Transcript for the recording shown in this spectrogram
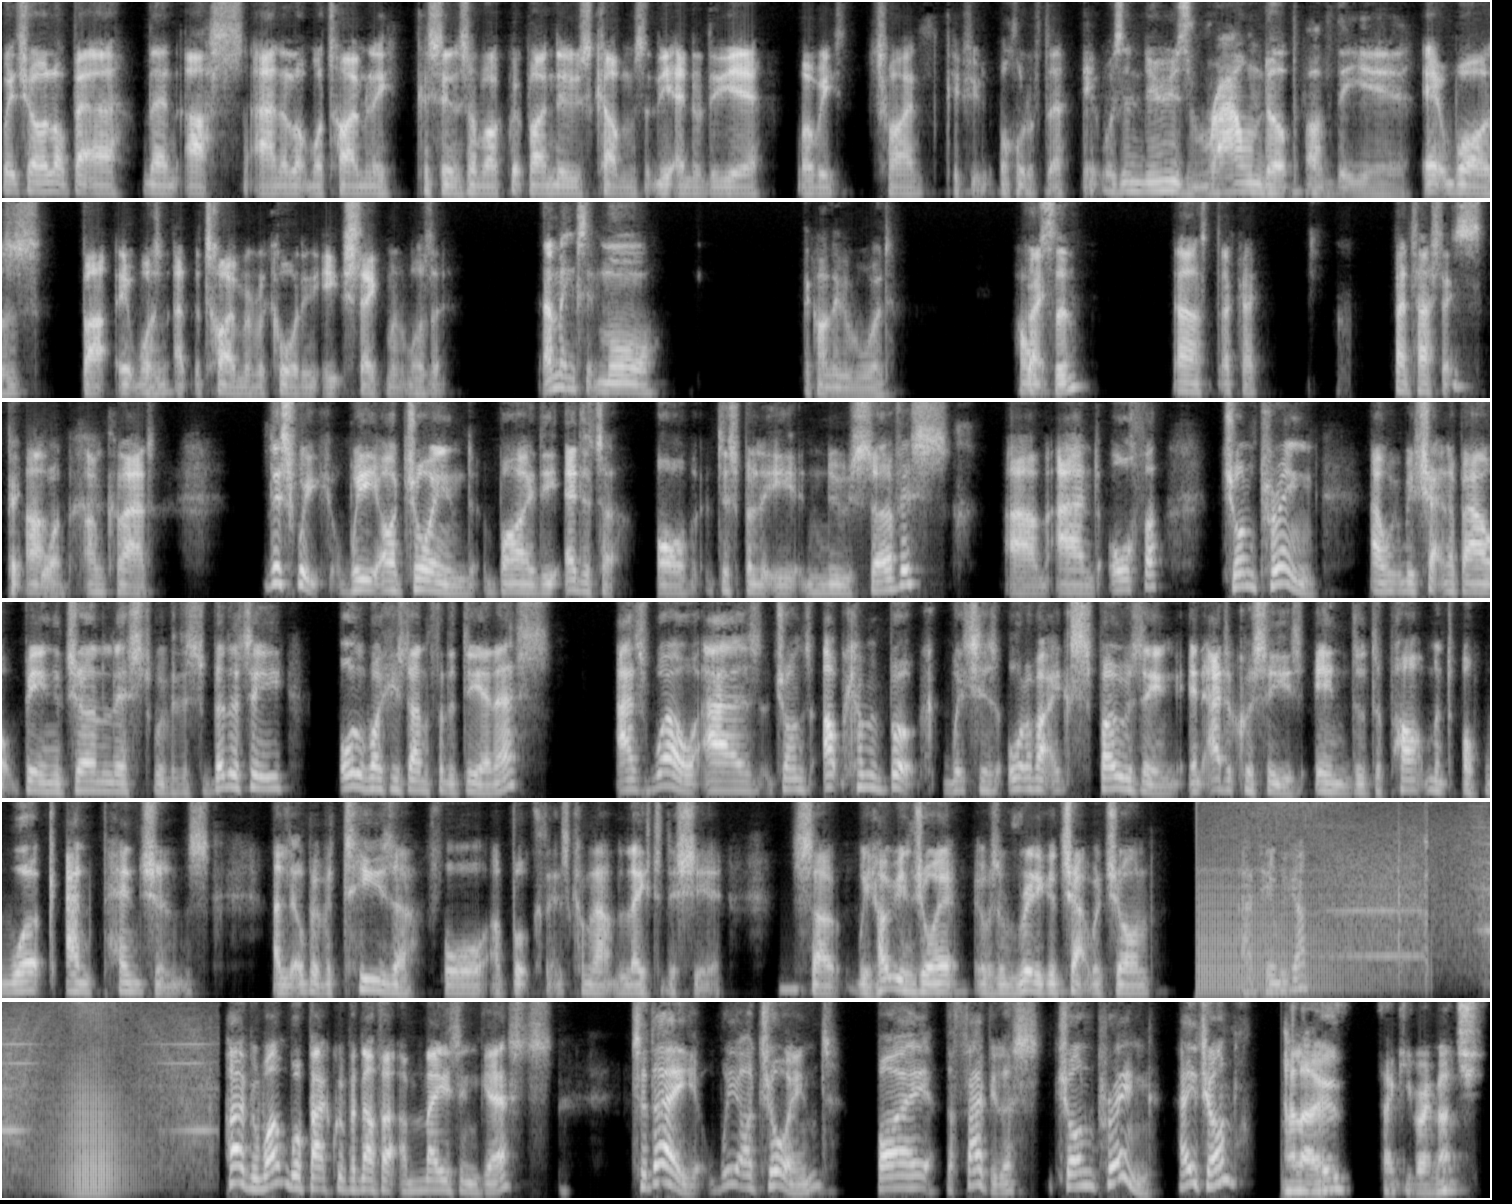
which are a lot better than us and a lot more timely, considering some of our Quipline news comes at the end of the year where we try and give you all of the. It was a news roundup of the year. It was, but it wasn't at the time of recording each segment, was it? That makes it more. I can't think of a word. Right. Wholesome. Ah, okay. Fantastic. Just pick Um, one. I'm glad. This week, we are joined by the editor of Disability News Service um, and author, John Pring. And we're going to be chatting about being a journalist with a disability, all the work he's done for the DNS, as well as John's upcoming book, which is all about exposing inadequacies in the Department of Work and Pensions. A little bit of a teaser for a book that is coming out later this year. So we hope you enjoy it. It was a really good chat with John. And here we go. Hi, everyone. We're back with another amazing guests. Today, we are joined by the fabulous John Pring. Hey, John. Hello. Thank you very much.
